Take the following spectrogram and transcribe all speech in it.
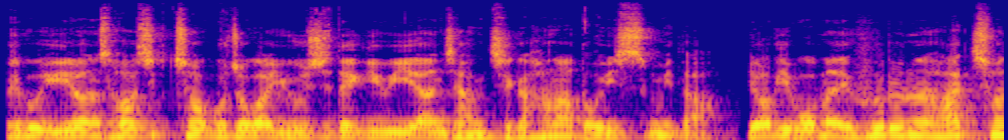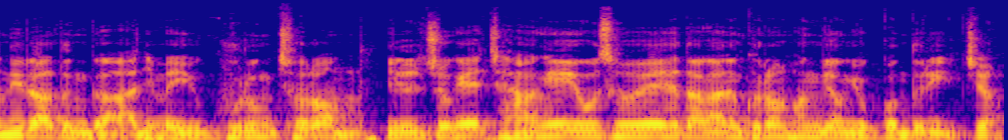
그리고 이런 서식처 구조가 유지되기 위한 장치가 하나 더 있습니다. 여기 보면 흐르는 하천이라든가 아니면 이 구릉처럼 일종의 장애 요소에 해당하는 그런 환경 요건들이 있죠.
